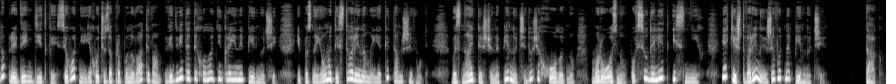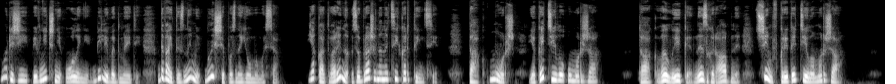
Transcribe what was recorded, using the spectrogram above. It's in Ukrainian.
Добрий день, дітки! Сьогодні я хочу запропонувати вам відвідати холодні країни півночі і познайомитись з тваринами, які там живуть. Ви знаєте, що на півночі дуже холодно, морозно, повсюди лід і сніг. Які ж тварини живуть на півночі? Так, моржі, північні олені, білі ведмеді. Давайте з ними ближче познайомимося. Яка тварина зображена на цій картинці? Так, морж. Яке тіло у моржа? Так, велике, незграбне. Чим вкрите тіло моржа?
